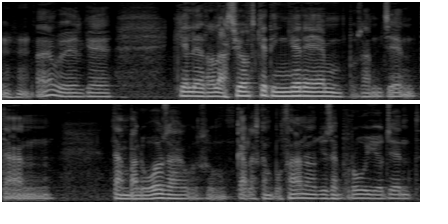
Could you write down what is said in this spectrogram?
Uh -huh. eh? Vull dir que, que les relacions que tinguérem pues, amb gent tan, tan valuosa, pues, com Carles Campuzano, Josep Rullo, gent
